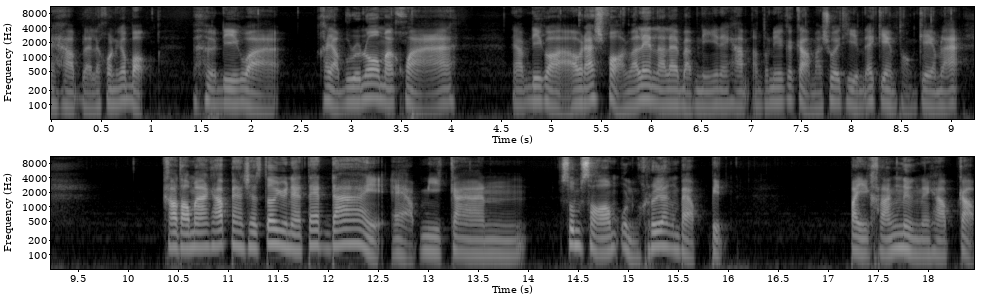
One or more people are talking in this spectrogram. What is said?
นะครับ หลายๆคนก็บอกออดีกว่าขยับบรูโน่มาขวา นะครับดีกว่าเอาแรชฟอร์ดมาเล่นอะไรแบบนี้นะครับอันตัวนี้ก็กลับมาช่วยทีมได้เกม 2 เกมแล้วข่าวต่อมาครับแมนเชสเตอร์ยูไนเต็ดได้แอบมีการซุ่มซ้อมอุ่นเครื่องแบบปิดไปครั้งหนึ่งนะครับกับ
